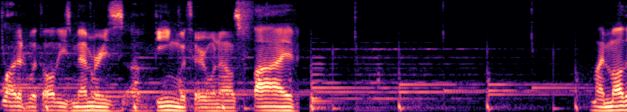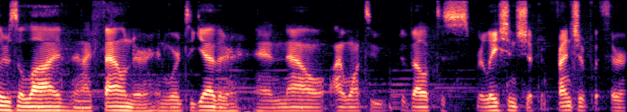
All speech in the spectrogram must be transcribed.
flooded with all these memories of being with her when I was five my mother's alive and I found her and we're together and now I want to develop this relationship and friendship with her.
